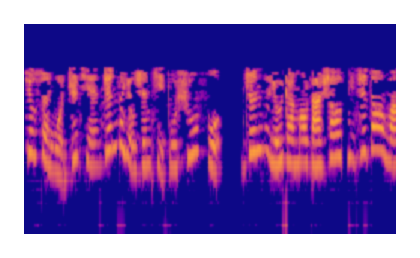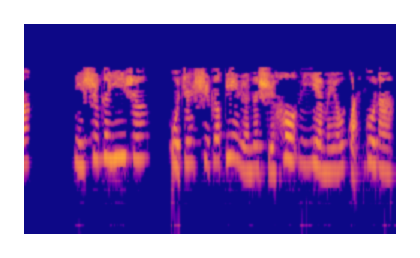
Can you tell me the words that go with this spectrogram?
就算我之前真的有身体不舒服，真的有感冒发烧，你知道吗？你是个医生，我真是个病人的时候，你也没有管过啊。”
